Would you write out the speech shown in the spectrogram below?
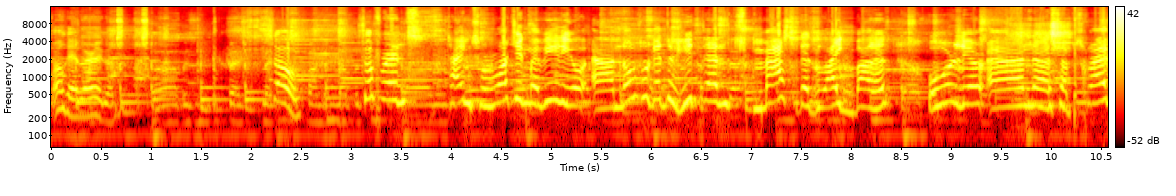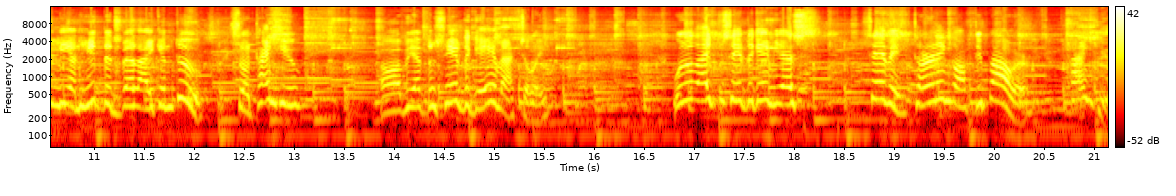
Okay, very good. So, so friends, thanks for watching my video and don't forget to hit and smash that like button over there and uh, subscribe me and hit that bell icon too. So thank you. Uh, we have to save the game actually. Would you like to save the game? Yes. Saving, turning off the power. Thank you.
